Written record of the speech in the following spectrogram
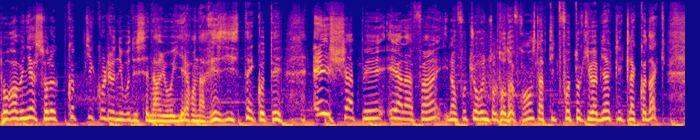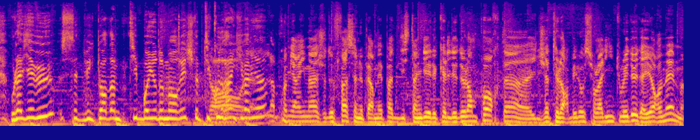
pour revenir sur le copier-coller au niveau du scénario. Hier, on a résisté côté échappé et à la fin, il en faut toujours une sur le Tour de France. La petite photo qui va bien, clic-clac Kodak. Vous l'aviez vu Cette victoire d'un petit boyau de Moritz, le petit coup de rein qui va bien? La première image de face ne permet pas de distinguer lequel des deux l'emporte. hein. Ils jettent leur vélo sur la ligne tous les deux, d'ailleurs eux-mêmes,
